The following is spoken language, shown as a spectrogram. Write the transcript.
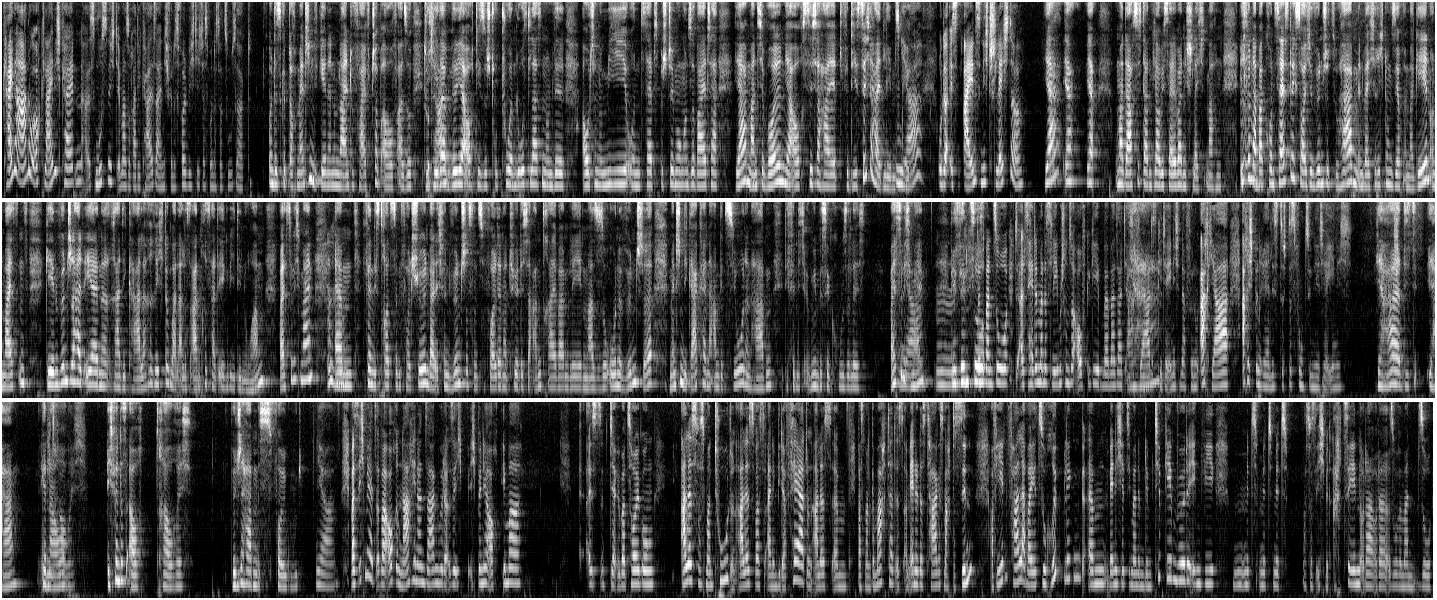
keine Ahnung, auch Kleinigkeiten. Es muss nicht immer so radikal sein. Ich finde es voll wichtig, dass man das dazu sagt. Und es gibt auch Menschen, die gehen in einem 9-to-5-Job auf. Also jeder will ja auch diese Strukturen loslassen und will Autonomie und Selbstbestimmung und so weiter. Ja, manche wollen ja auch Sicherheit, für die ist Sicherheit Lebensglück. Ja, oder ist eins nicht schlechter? Ja, ja, ja. Und man darf sich dann, glaube ich, selber nicht schlecht machen. Ich mhm. finde aber grundsätzlich, solche Wünsche zu haben, in welche Richtung sie auch immer gehen. Und meistens gehen Wünsche halt eher in eine radikalere Richtung, weil alles andere ist halt irgendwie die Norm. Weißt du, wie ich meine? Mhm. Ähm, finde ich es trotzdem voll schön, weil ich finde, Wünsche sind so voll der natürliche Antreiber im Leben. Also so ohne Wünsche. Menschen, die gar keine Ambitionen haben, die finde ich irgendwie ein bisschen gruselig. Weißt du, wie ja. ich meine? Mm. Die sind so. Dass man so, als hätte man das Leben schon so aufgegeben, weil man sagt, ach ja. ja, das geht ja eh nicht in Erfüllung. Ach ja, ach, ich bin realistisch, das funktioniert ja eh nicht. Ja, die, ja, genau. Traurig. Ich finde es auch traurig. Wünsche haben ist voll gut. Ja. Was ich mir jetzt aber auch im Nachhinein sagen würde, also ich, ich bin ja auch immer äh, der Überzeugung, alles, was man tut und alles, was einem widerfährt und alles, ähm, was man gemacht hat, ist am Ende des Tages macht das Sinn. Auf jeden Fall, aber jetzt zurückblickend, ähm, wenn ich jetzt jemandem den Tipp geben würde, irgendwie mit, mit, mit was weiß ich, mit 18 oder, oder so, wenn man so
